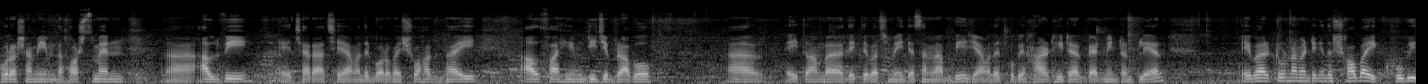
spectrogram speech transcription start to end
ঘোরা শামিম দ্য হর্সম্যান আলভি, এছাড়া আছে আমাদের বড় ভাই সোহাগ ভাই আলফাহিম ডিজে ব্রাভো। আর এই তো আমরা দেখতে পাচ্ছি মেহেদি হাসান, রাব্বি, যে আমাদের খুবই হার্ড হিটার ব্যাডমিন্টন প্লেয়ার এবার টুর্নামেন্টে কিন্তু সবাই খুবই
